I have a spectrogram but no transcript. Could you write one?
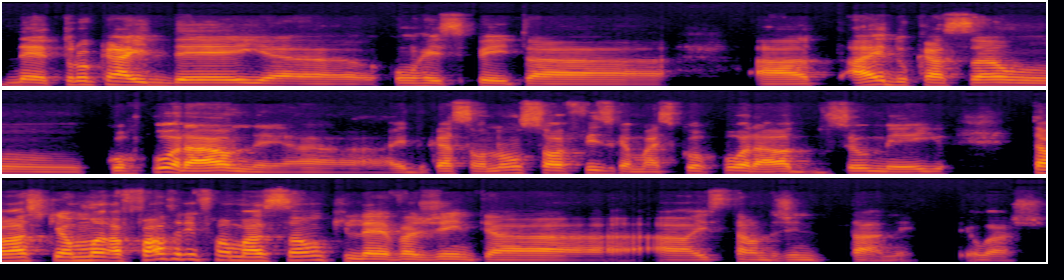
né, trocar ideia com respeito a, a, a, educação corporal, né? A, a, educação não só física, mas corporal do seu meio. Então, acho que é uma a falta de informação que leva a gente a, a estar onde a gente está, né? Eu acho.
